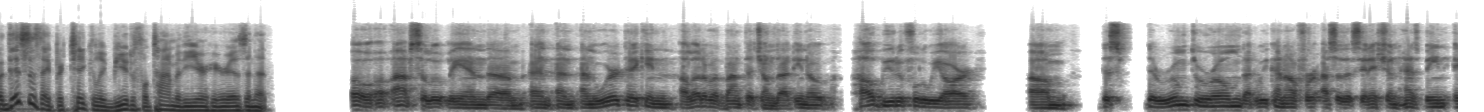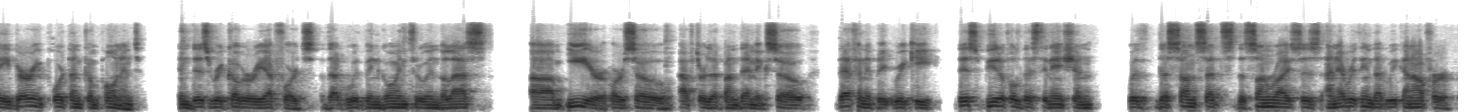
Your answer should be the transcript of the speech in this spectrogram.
But this is a particularly beautiful time of the year here, isn't it? Oh, absolutely, and um, and and and we're taking a lot of advantage on that. You know how beautiful we are. Um, this the room to room that we can offer as a destination has been a very important component in this recovery efforts that we've been going through in the last um, year or so after the pandemic. So definitely, Ricky, this beautiful destination with the sunsets, the sunrises, and everything that we can offer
